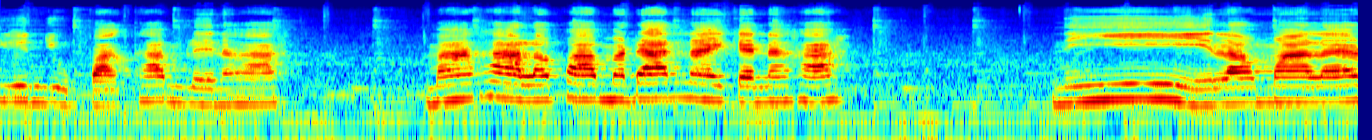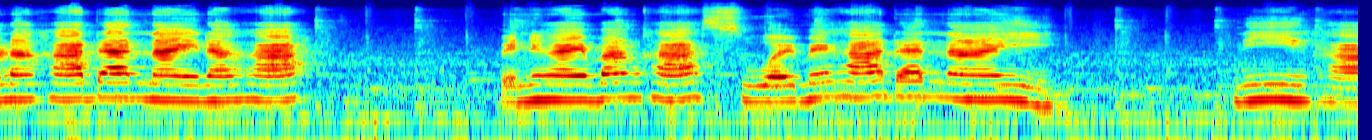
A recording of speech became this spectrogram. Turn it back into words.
ยืนอยู่ปากถ้ำเลยนะคะ มาค่ะเราพามาด้านในกันนะคะ นี่เรามาแล้วนะคะด้านในนะคะ เป็นยังไงบ้างคะ สวยไหมคะ ด้านใน นี่ค่ะ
